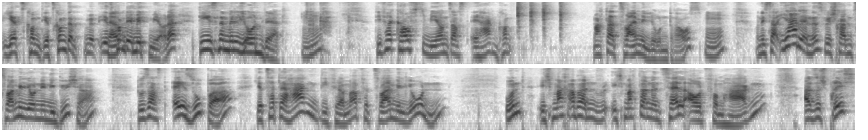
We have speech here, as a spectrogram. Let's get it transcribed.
jetzt kommt, jetzt kommt, jetzt Ja. kommt ihr mit mir, oder? Die ist eine Million wert. Die verkaufst du mir und sagst, ey Hagen, komm, mach da zwei Millionen draus. Und ich sag, ja Dennis, wir schreiben zwei Millionen in die Bücher. Du sagst, ey super, jetzt hat der Hagen die Firma für zwei Millionen. Und ich mache aber ein, ich mach dann einen Sellout vom Hagen. Also sprich,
